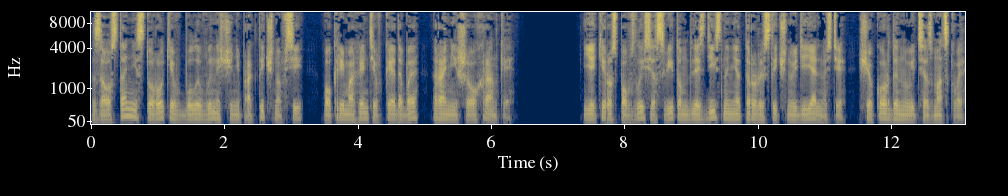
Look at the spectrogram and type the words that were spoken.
за останні 100 років були винищені практично всі, окрім агентів КДБ, раніше охранки, які розповзлися світом для здійснення терористичної діяльності, що координується з Москви.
